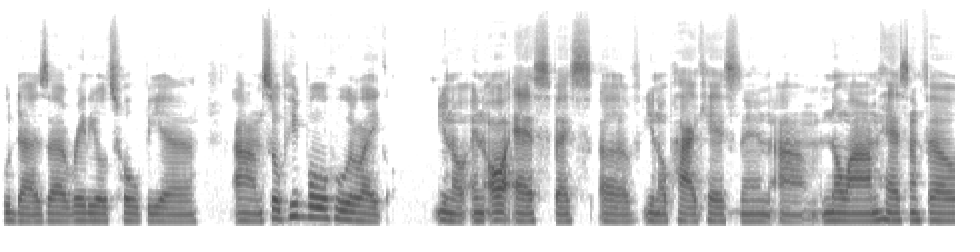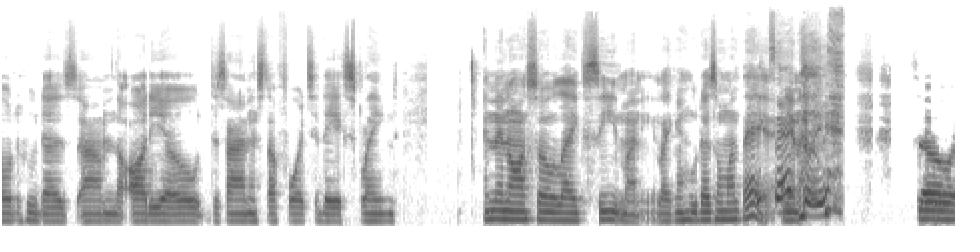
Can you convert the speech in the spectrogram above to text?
who does uh, Radiotopia. Um, so people who are like you know, in all aspects of, you know, podcasting. Um, Noam Hassenfeld, who does um, the audio design and stuff for Today Explained and then also like seed money like and who doesn't want that exactly. you know so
